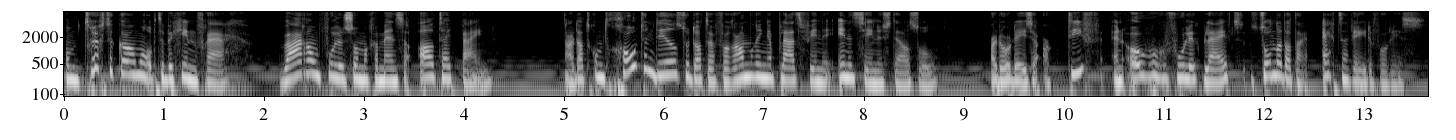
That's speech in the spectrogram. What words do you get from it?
Om terug te komen op de beginvraag: waarom voelen sommige mensen altijd pijn? Nou, dat komt grotendeels doordat er veranderingen plaatsvinden in het zenuwstelsel, waardoor deze actief en overgevoelig blijft zonder dat daar echt een reden voor is.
